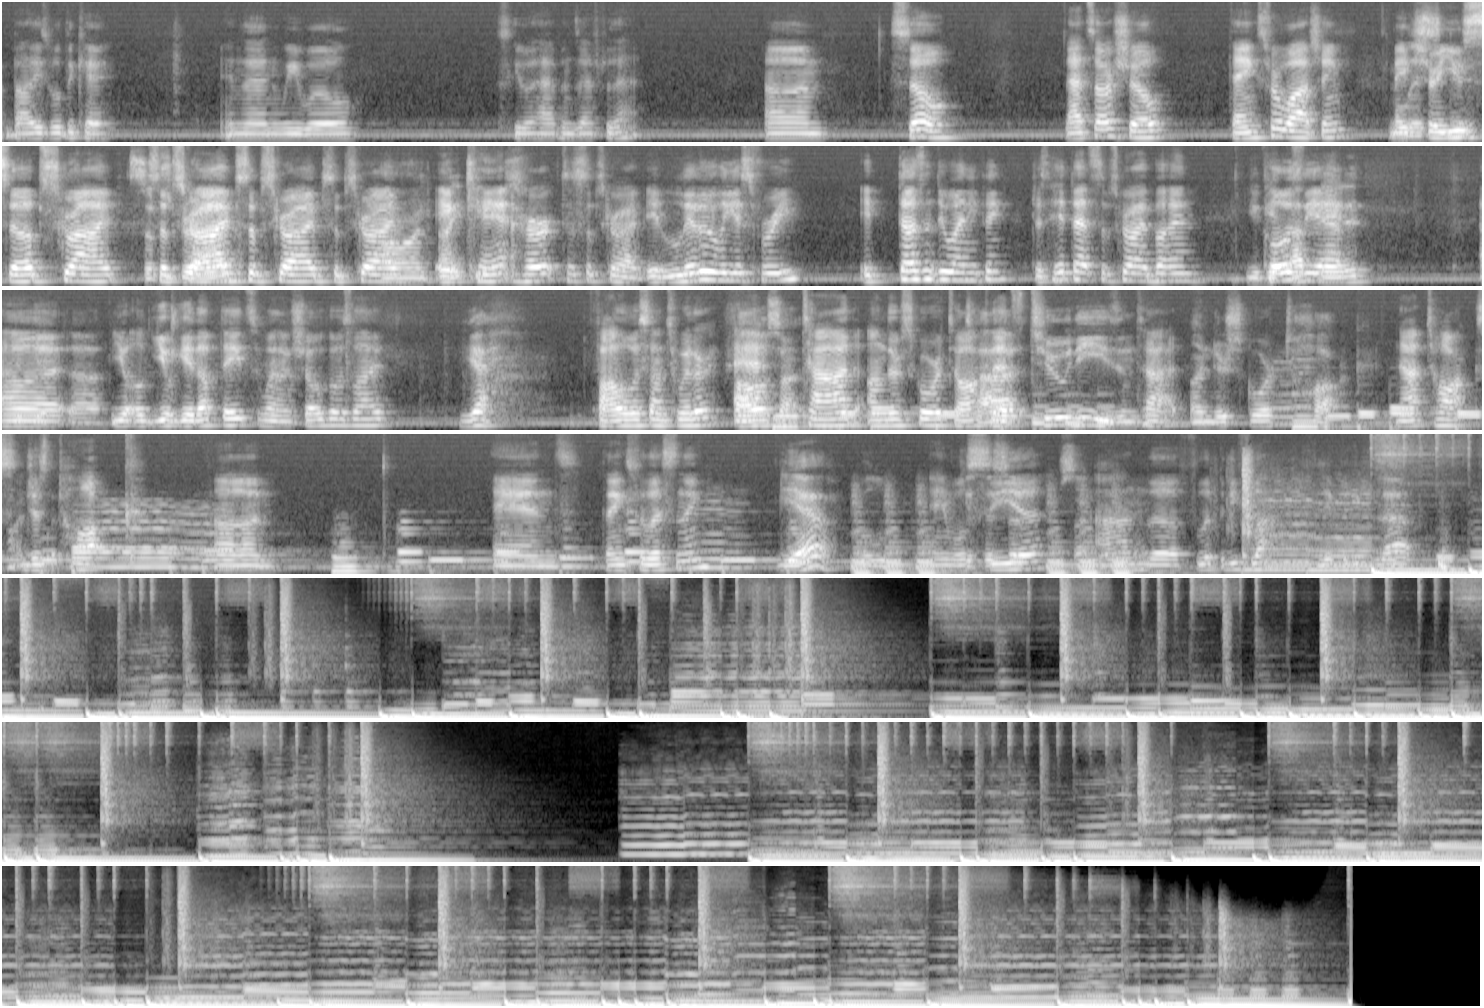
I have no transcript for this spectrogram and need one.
Our bodies will decay, and then we will see what happens after that. Um, so that's our show. Thanks for watching. Make sure you subscribe. Subscribe, Subscribe. subscribe, subscribe. On it iTunes. can't hurt to subscribe. It literally is free. It doesn't do anything. Just hit that subscribe button. you close get the app. updated. Uh, you get, uh, you'll you'll get updates when our show goes live. yeah. Follow us on Twitter. Follow at us on- Todd underscore talk. Todd. That's two D's in Todd. Underscore talk. Not talks, On just talk. Um, and thanks for listening. Yeah. We'll, and we'll see you on the flippity flop. Flippity flop.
